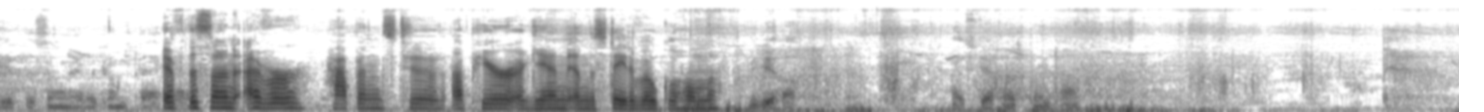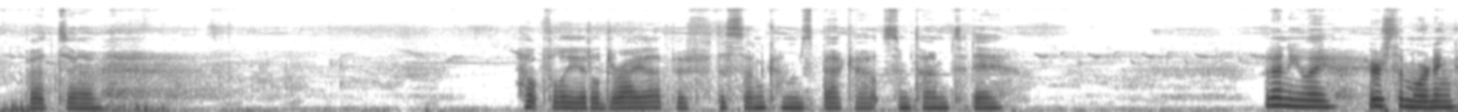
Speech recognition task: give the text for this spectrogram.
If the sun ever comes back. if the sun ever happens to appear again in the state of Oklahoma. Yeah. That's definitely springtime. But um, hopefully it'll dry up if the sun comes back out sometime today. But anyway, here's the morning.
